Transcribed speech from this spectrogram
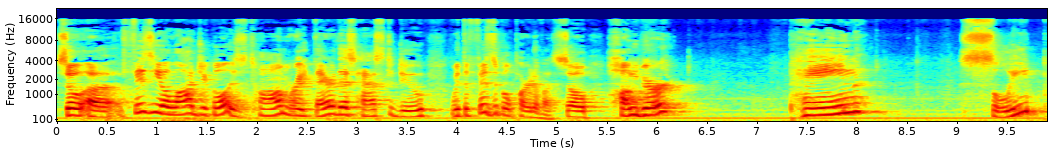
So, uh, physiological is Tom right there. This has to do with the physical part of us. So, hunger, pain, sleep,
